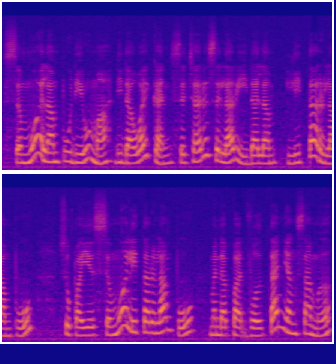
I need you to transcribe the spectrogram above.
semua lampu di rumah didawaikan secara selari dalam litar lampu supaya semua litar lampu mendapat voltan yang sama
